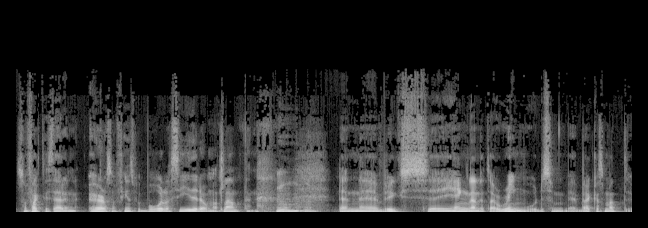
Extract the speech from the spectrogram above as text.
Som faktiskt är en öl som finns på båda sidor om Atlanten. Mhm. Den eh, bryggs eh, i England av Ringwood. Som verkar som att eh,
